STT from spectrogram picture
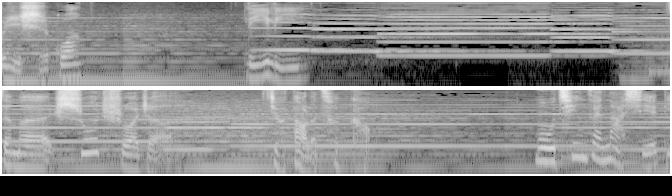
日时光，离离，怎么说着说着就到了村口？母亲在纳鞋底，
